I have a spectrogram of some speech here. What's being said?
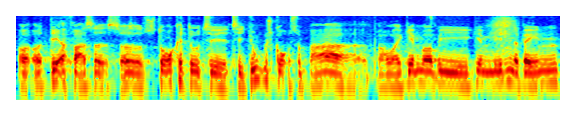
Og, og derfra så, så stor kado til, til Julesgaard, som bare brager igennem op i, igennem midten af banen,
